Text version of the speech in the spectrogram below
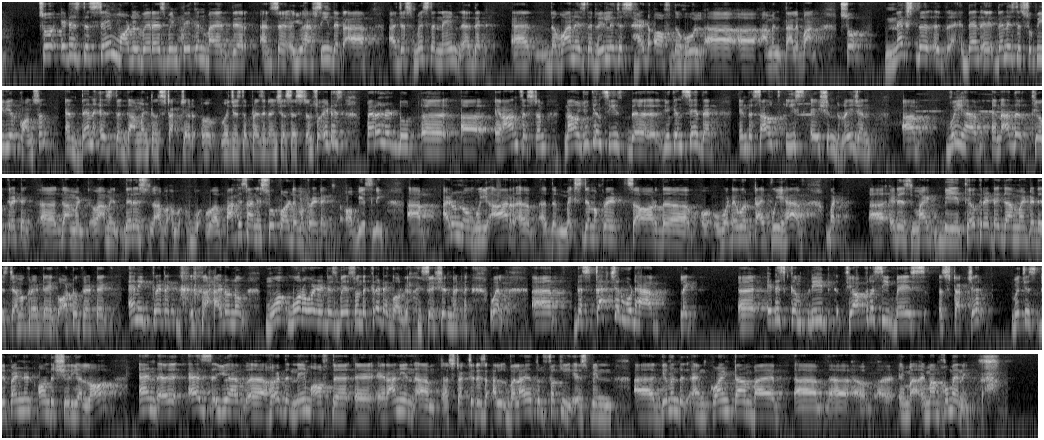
so it is the same model where has been taken by their, and so you have seen that uh, I just missed the name uh, that uh, the one is the religious head of the whole, uh, uh, I mean, Taliban. So Next, the, then uh, then is the superior council, and then is the governmental structure, which is the presidential system. So it is parallel to Iran system. Now you can see the you can say that in the Southeast Asian region. Uh, we have another theocratic uh, government. I mean, there is uh, uh, Pakistan is so-called democratic. Obviously, uh, I don't know. We are uh, the mixed Democrats or the whatever type we have, but. Uh, it is might be theocratic government. It is democratic, autocratic, any critic. I don't know. More, moreover, it is based on the critic organization. But well, the structure would have like uh, it is complete theocracy based structure which is dependent on the Sharia law. And uh, as you have uh, heard, the name of the uh, Iranian um, structure is Al Walayatul Faqih, has been uh, given the and coined term by uh, Imam Khomeini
